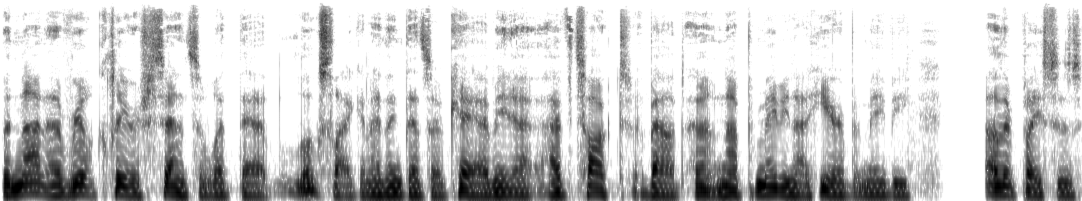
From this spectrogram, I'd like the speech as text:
but not a real clear sense of what that looks like. And I think that's okay. I mean, I, I've talked about, I don't, not maybe not here, but maybe other places,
